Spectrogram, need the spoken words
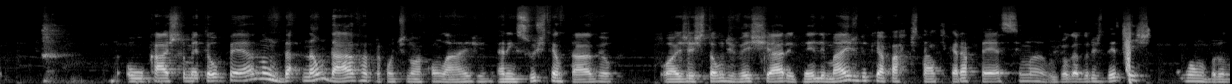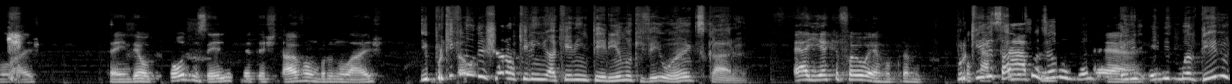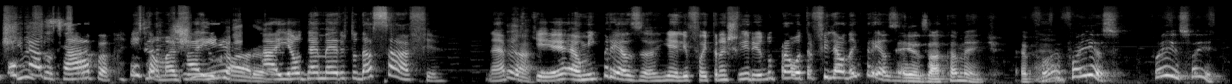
O Castro meteu o pé, não, da- não dava para continuar com Laje, era insustentável. A gestão de vestiário dele, mais do que a parte tática, era péssima. Os jogadores detestavam o Bruno Laje. Entendeu? Todos eles detestavam o Bruno Lage. E por que, que não deixaram aquele, aquele interino que veio antes, cara? É aí é que foi o erro para mim. Porque O ele tava Caçapa. fazendo um bom. É. Ele, ele manteve o time. O caçapa. Então, mas aí, cara. aí é o demérito da SAF, né? É. Porque é uma empresa e ele foi transferido para outra filial da empresa. Exatamente. É, foi, foi isso. Foi isso aí.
